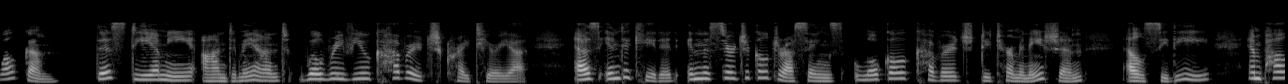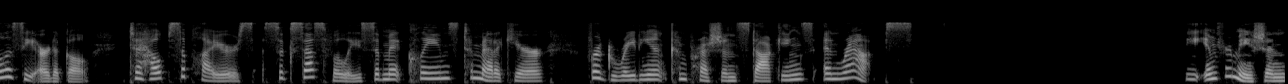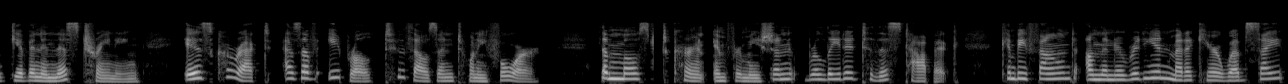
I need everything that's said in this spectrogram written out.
Welcome. This DME on demand will review coverage criteria as indicated in the Surgical Dressings Local Coverage Determination LCD and policy article to help suppliers successfully submit claims to Medicare for gradient compression stockings and wraps. The information given in this training is correct as of April 2024. The most current information related to this topic can be found on the Noridian Medicare website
